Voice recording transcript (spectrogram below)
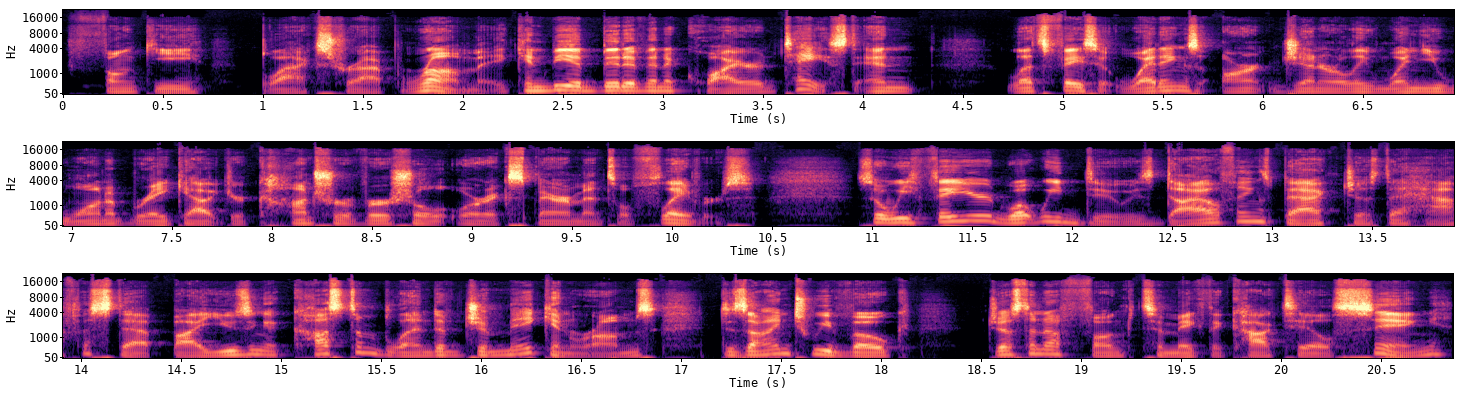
funky blackstrap rum. It can be a bit of an acquired taste. And let's face it, weddings aren't generally when you want to break out your controversial or experimental flavors. So we figured what we'd do is dial things back just a half a step by using a custom blend of Jamaican rums designed to evoke just enough funk to make the cocktail sing.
